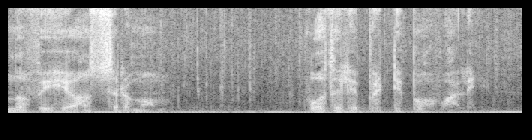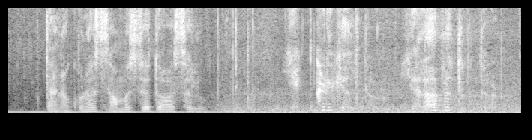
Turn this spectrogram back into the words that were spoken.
నువ్వు ఈ ఆశ్రమం వదిలిపెట్టిపోవాలి. తనకున్న సమస్యతో అసలు ఎక్కడికి వెళ్తాడు? ఎలా బ్రతుకుతాడు?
